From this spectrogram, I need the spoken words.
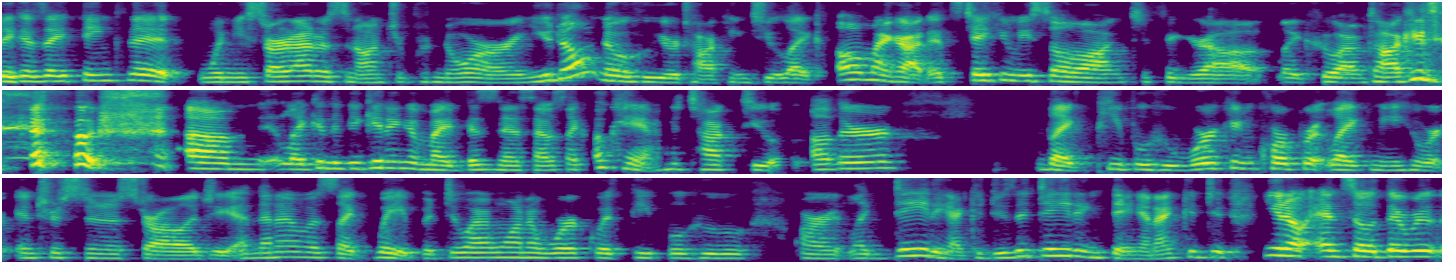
Because i think that when you start out as an entrepreneur you don't know who you're talking to like oh my god it's taken me so long to figure out like who i'm talking to. Um like in the beginning of my business i was like okay i'm going to talk to other like people who work in corporate like me who are interested in astrology and then i was like wait but do i want to work with people who are like dating? I could do the dating thing and i could do you know and so there was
